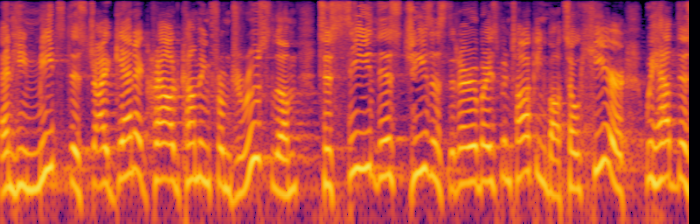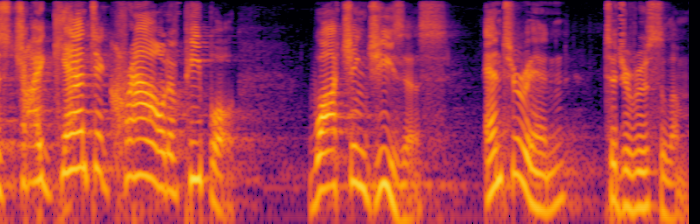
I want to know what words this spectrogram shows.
and he meets this gigantic crowd coming from Jerusalem to see this Jesus that everybody's been talking about. So here we have this gigantic crowd of people watching Jesus enter in to Jerusalem.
